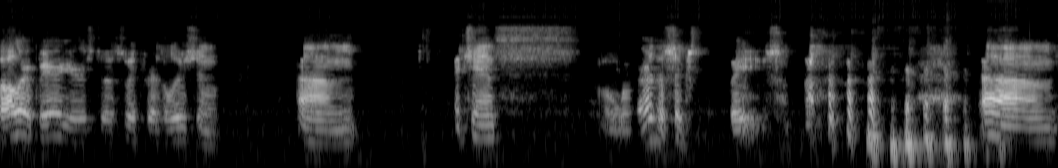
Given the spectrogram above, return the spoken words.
All are barriers to a swift resolution. Um, a chance. Well, where are the six ways? um,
